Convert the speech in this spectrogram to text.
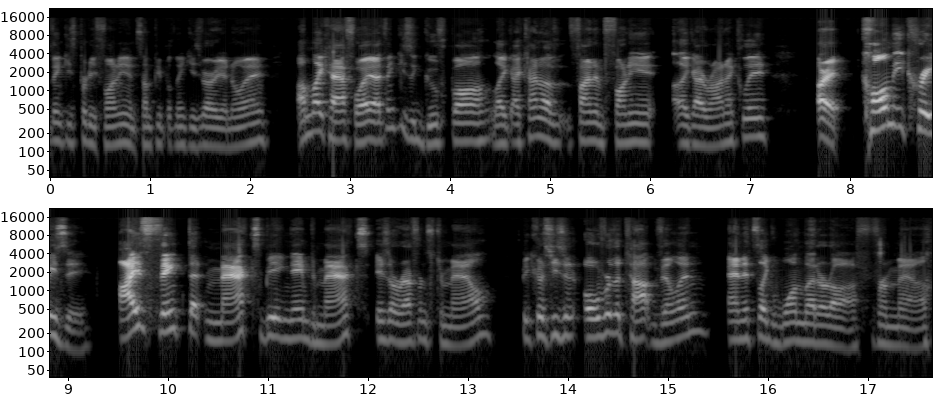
think he's pretty funny and some people think he's very annoying. I'm like halfway. I think he's a goofball. Like, I kind of find him funny, like, ironically. All right, call me crazy. I think that Max being named Max is a reference to Mal because he's an over the top villain and it's like one letter off from Mal.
